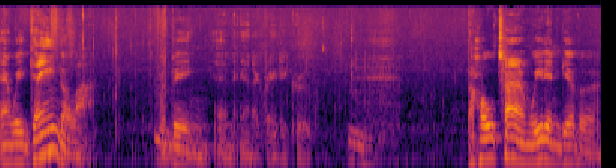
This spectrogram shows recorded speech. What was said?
And we gained a lot for mm. being an integrated group. Mm. The whole time we didn't give a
